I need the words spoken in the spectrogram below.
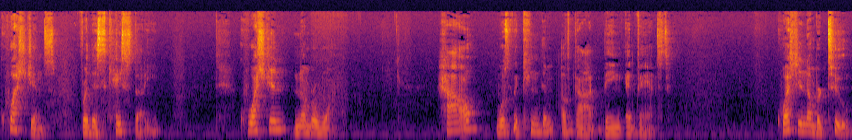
questions for this case study. Question number one How was the kingdom of God being advanced? Question number two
